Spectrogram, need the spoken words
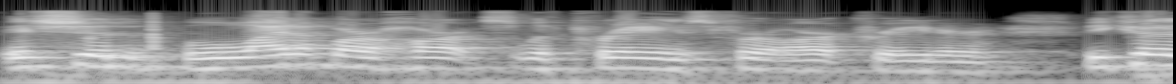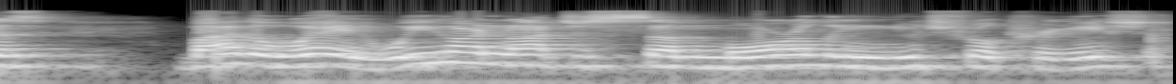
It should light up our hearts with praise for our Creator because by the way, we are not just some morally neutral creation.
